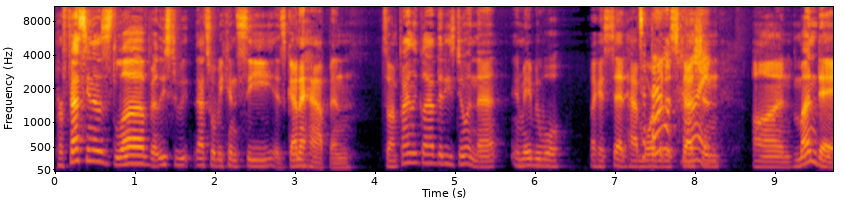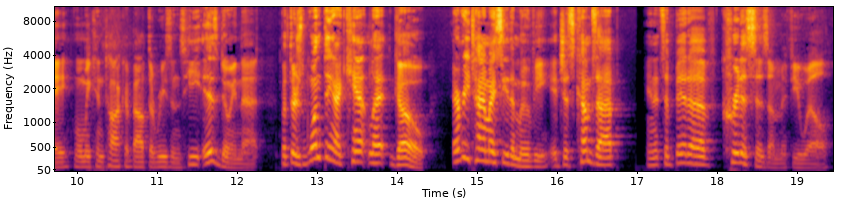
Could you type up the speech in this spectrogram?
professing his love, at least we, that's what we can see, is gonna happen. So I'm finally glad that he's doing that, and maybe we'll, like I said, have It's more of a discussion time. on Monday when we can talk about the reasons he is doing that. But there's one thing I can't let go. Every time I see the movie, it just comes up, and it's a bit of criticism, if you will.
